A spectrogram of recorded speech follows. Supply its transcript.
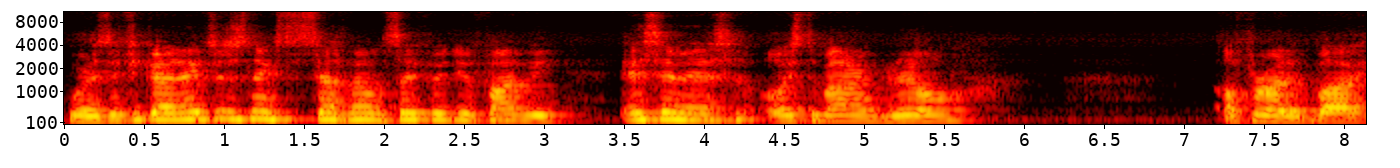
Whereas if you go next, just next to South Melbourne Seafood, you'll find the SMS Oyster Bar and Grill operated by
